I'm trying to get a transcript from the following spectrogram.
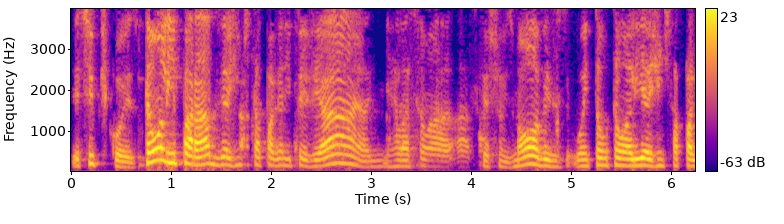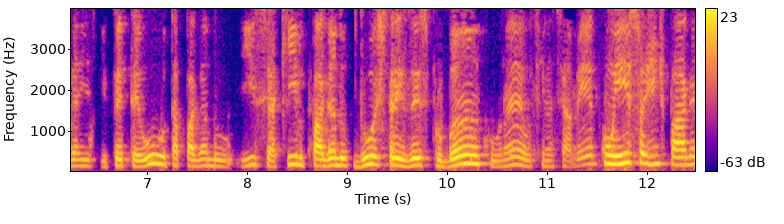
esse tipo de coisa. Estão ali parados e a gente está pagando IPVA em relação às questões móveis, ou então estão ali a gente está pagando IPTU, está pagando isso e aquilo, pagando duas, três vezes para o banco, né, o financiamento. Com isso a gente paga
